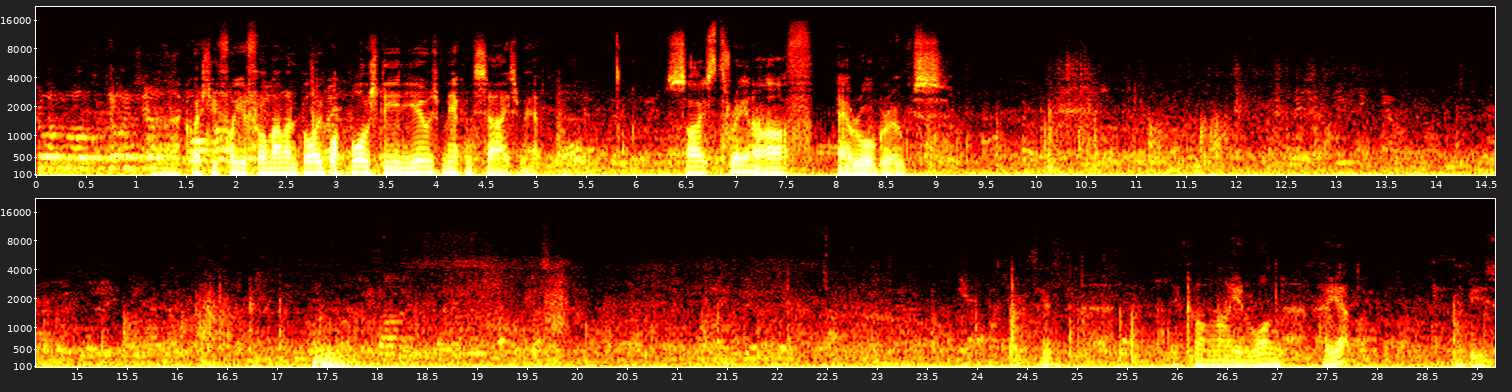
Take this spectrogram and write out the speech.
Uh, question for you from Alan Boyd. What balls do you use making size, mate? Size three and a half aero grooves. Iron one here. Maybe he's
